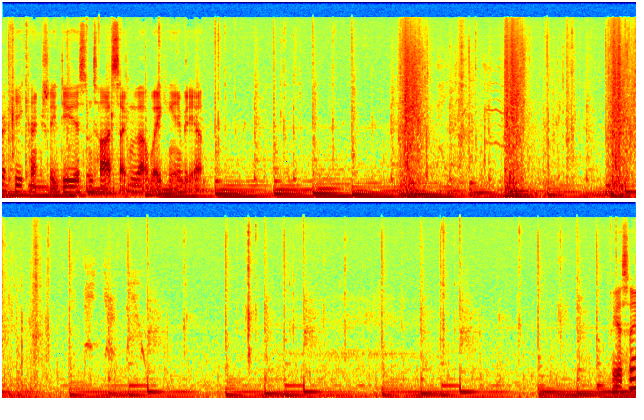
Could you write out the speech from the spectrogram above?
can't if you can actually do this entire segment without waking anybody up. I guess so.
